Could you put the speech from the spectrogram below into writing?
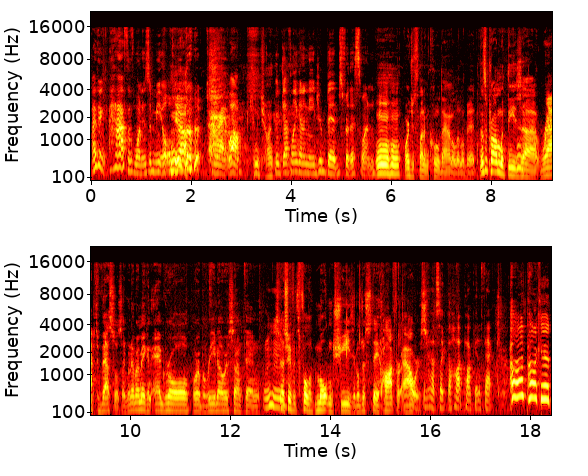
I think half of one is a meal. Yeah. All right. Well, you're definitely gonna need your bibs for this one. Mm-hmm, Or just let them cool down a little bit. That's a problem with these uh, wrapped vessels. Like whenever I make an egg roll or a burrito or something, especially if it's full of molten cheese, it'll just stay hot for hours. Yeah, it's like the hot pocket effect. Hot pocket.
